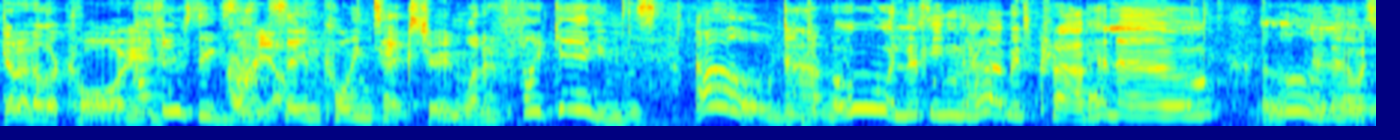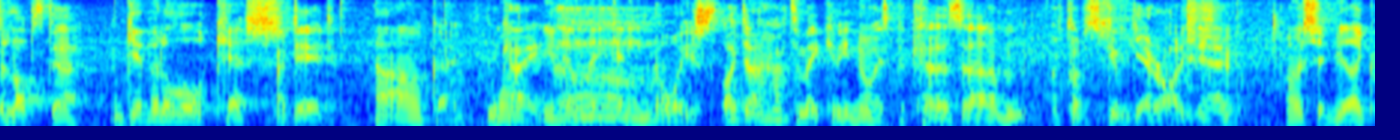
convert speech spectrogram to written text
Get another coin. I've used the exact same coin texture in one of my games. Oh, did you? Oh, a little hermit crab. Hello. Hello, it's a lobster. Give it a little kiss. I did. Oh, okay. Well, Okay. you didn't make any noise. I don't have to make any noise because um, I've got a scuba gear on, you know. Oh, so it'd be like.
